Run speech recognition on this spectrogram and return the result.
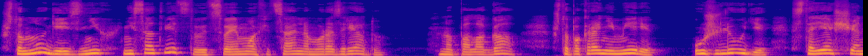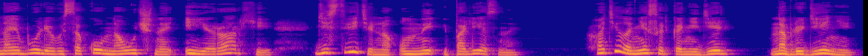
что многие из них не соответствуют своему официальному разряду, но полагал, что, по крайней мере, уж люди, стоящие наиболее высоко в научной иерархии, действительно умны и полезны. Хватило несколько недель наблюдений,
